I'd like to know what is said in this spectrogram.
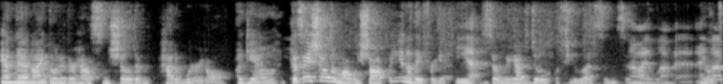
And then I go to their house and show them how to wear it all again. Wow. Because I show them while we shop, but you know, they forget. Yeah. So we got to do a few lessons. Oh, I love it. I Oh, love that's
